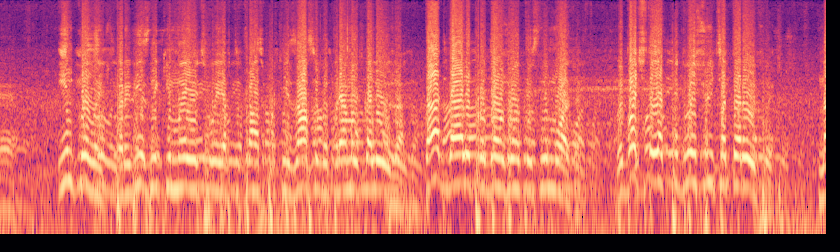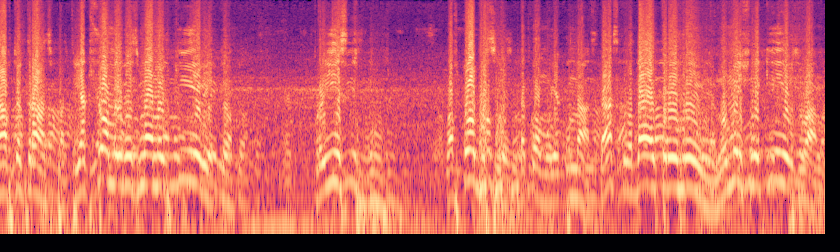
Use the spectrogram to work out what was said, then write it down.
е, інколи перевізники миють свої автотранспортні засоби прямо в калюжах. Так далі продовжуватись не може. Ви бачите, як підвищуються тарифи на автотранспорт. Якщо ми візьмемо в Києві, то проїзд в автобусі такому, як у нас, да, складає 3 гривні. Ну ми ж не Київ з вами.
